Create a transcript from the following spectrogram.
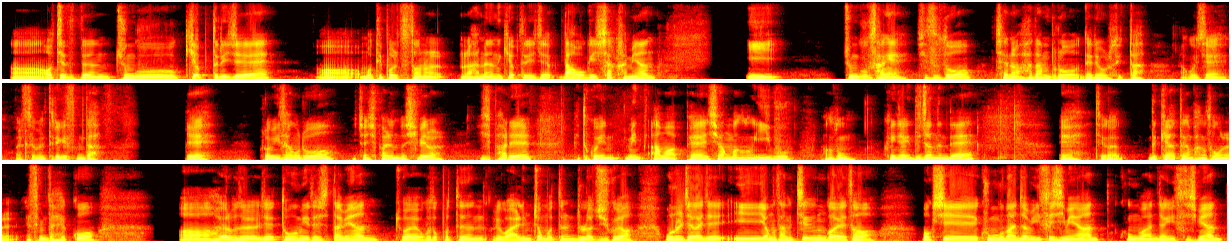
어, 어찌됐든 중국 기업들이 이제 어, 뭐 디폴트 선언을 하는 기업들이 이제 나오기 시작하면 이 중국 상해 지수도 채널 하단부로 내려올 수 있다라고 이제 말씀을 드리겠습니다. 예. 그럼 이상으로 2018년도 11월 28일 비트코인 및 암호화폐 시황방송 2부 방송 굉장히 늦었는데 예, 제가 늦게 하여튼 방송을 했습니다. 했고 어, 여러분들 이제 도움이 되셨다면 좋아요, 구독 버튼 그리고 알림정 버튼을 눌러 주시고요. 오늘 제가 이제 이 영상 찍은 거에서 혹시 궁금한 점 있으시면 궁금한 점 있으시면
